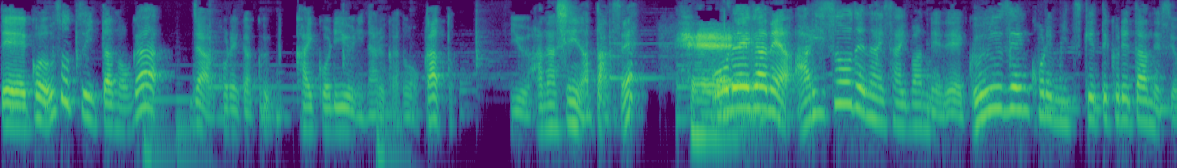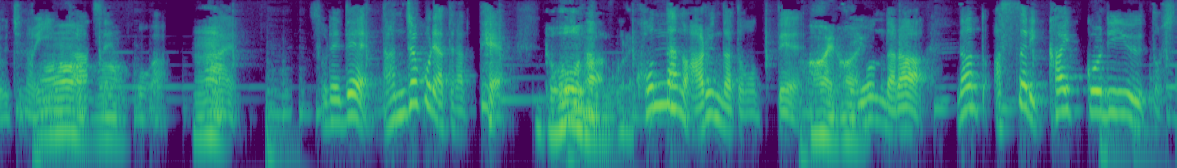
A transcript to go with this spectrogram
で、これ嘘ついたのが、じゃあこれがく解雇理由になるかどうかという話になったんですね。これがね、ありそうでない裁判例で、偶然これ見つけてくれたんですよ、うちのインターン生の子が。うん、はい。それで、なんじゃこりゃってなって、どうなのこれ？こんなのあるんだと思って、はいはい。読んだら、なんとあっさり解雇理由とし、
